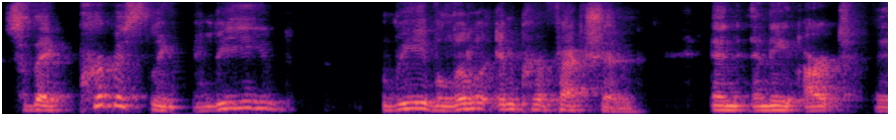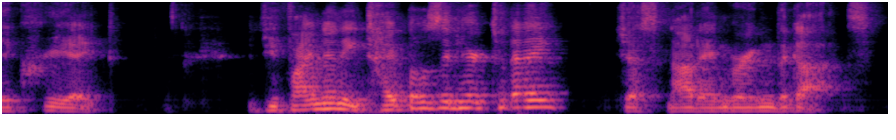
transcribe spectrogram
So they purposely leave, leave a little imperfection in any art they create. If you find any typos in here today, just not angering the gods.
